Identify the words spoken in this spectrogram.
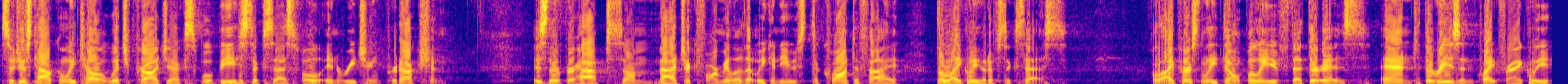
So just how can we tell which projects will be successful in reaching production? Is there perhaps some magic formula that we can use to quantify the likelihood of success? Well, I personally don't believe that there is. And the reason, quite frankly,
